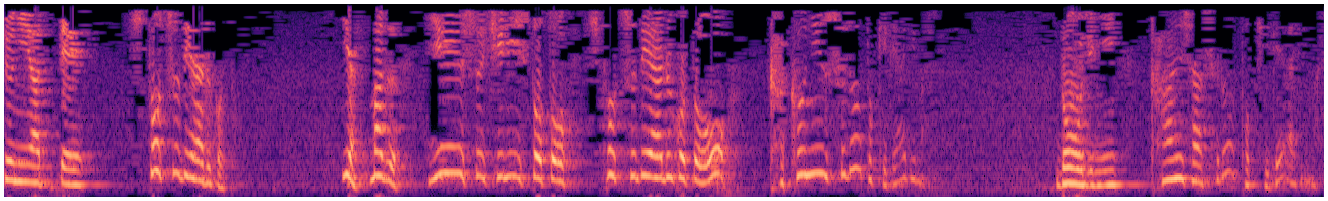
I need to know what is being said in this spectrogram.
主にあって一つであること。いや、まず、イエス・キリストと一つであることを確認する時であります。同時に、感謝する時であります。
